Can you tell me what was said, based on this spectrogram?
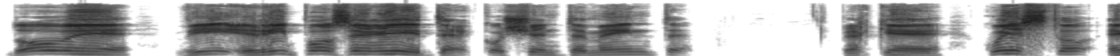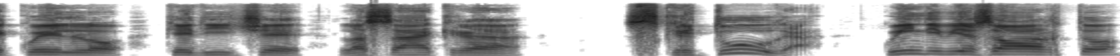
dove vi riposerete coscientemente, perché questo è quello che dice la Sacra Scrittura. Quindi vi esorto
